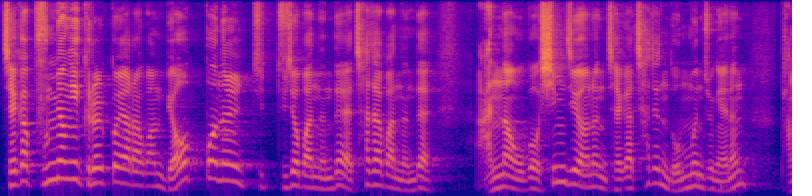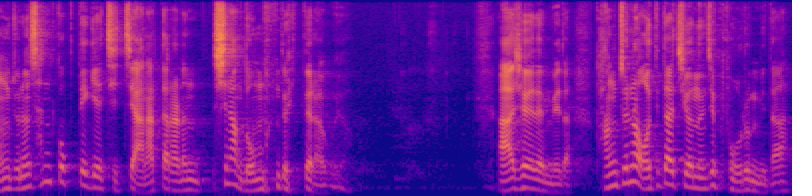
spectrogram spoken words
제가 분명히 그럴 거야라고 한 몇 번을 뒤져봤는데 찾아봤는데 안 나오고 심지어는 제가 찾은 논문 중에는 방주는 산 꼭대기에 짓지 않았다라는 신학 논문도 있더라고요. 아셔야 됩니다. 방주는 어디다 지었는지 모릅니다.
